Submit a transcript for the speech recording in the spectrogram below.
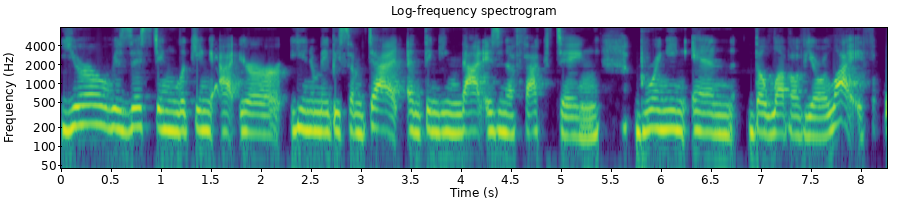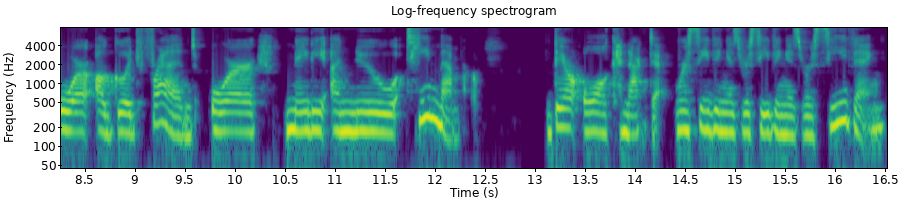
you're resisting looking at your, you know, maybe some debt and thinking that isn't affecting bringing in the love of your life or a good friend or maybe a new team member they're all connected. Receiving is receiving is receiving.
